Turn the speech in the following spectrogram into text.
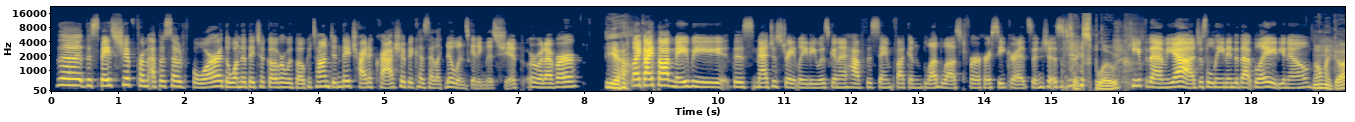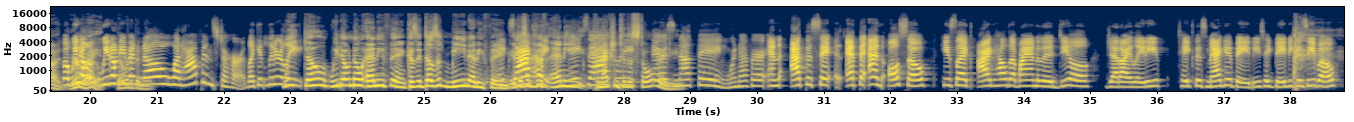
the the spaceship from episode four, the one that they took over with Bo-Katan, didn't they try to crash it because they're like, no one's getting this ship or whatever? Yeah. Like I thought maybe this magistrate lady was gonna have the same fucking bloodlust for her secrets and just To explode. keep them. Yeah, just lean into that blade, you know. Oh my god. But we don't right. we don't That even been it. know what happens to her. Like it literally We don't. We don't know anything because it doesn't mean anything. It doesn't have Exactly, any connection to the story. There's nothing. We're never and at the sa- at the end also, he's like, I held up my end of the deal, Jedi lady. Take this maggot baby, take baby gazebo.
